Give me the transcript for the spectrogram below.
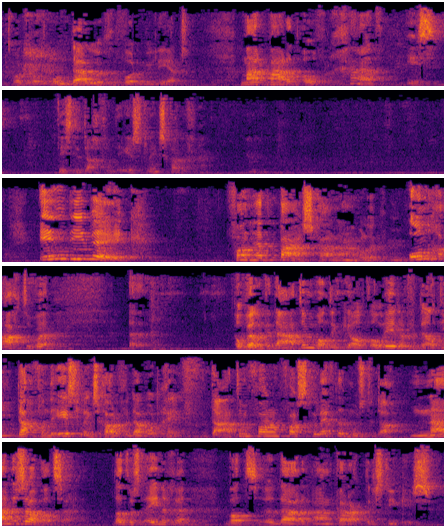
Het wordt wat onduidelijk geformuleerd. Maar waar het over gaat is, het is de dag van de eerstelingsscharven. In die week van het Pascha namelijk, ongeacht we, uh, op welke datum, want ik had al eerder verteld, die dag van de eerstelingsscharven, daar wordt geen datum van vastgelegd. Dat moest de dag na de Sabbat zijn. Dat was het enige wat uh, daaraan karakteristiek is.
